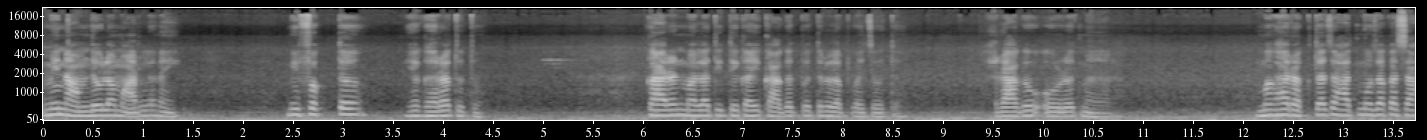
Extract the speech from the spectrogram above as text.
मी नामदेवला मारलं नाही. मी फक्त या घरात होतो. कारण मला तिथे काही कागदपत्र लपवायचं होतं. राघव ओरडत म्हणाला मग हा रक्ताचा हातमोजा कसा?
